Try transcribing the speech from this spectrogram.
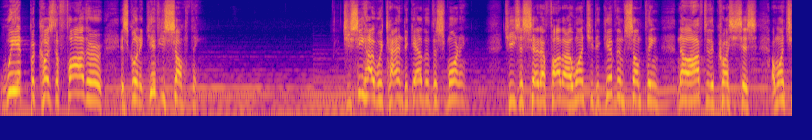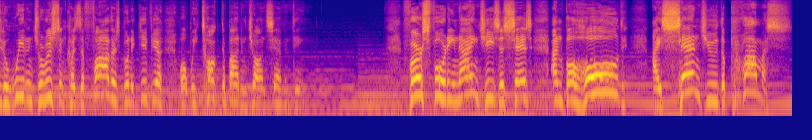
Wait because the Father is going to give you something. Do you see how we're tying together this morning? Jesus said, oh, Father, I want you to give them something. Now, after the cross, He says, I want you to wait in Jerusalem because the Father's going to give you what we talked about in John 17. Verse 49, Jesus says, And behold, I send you the promise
